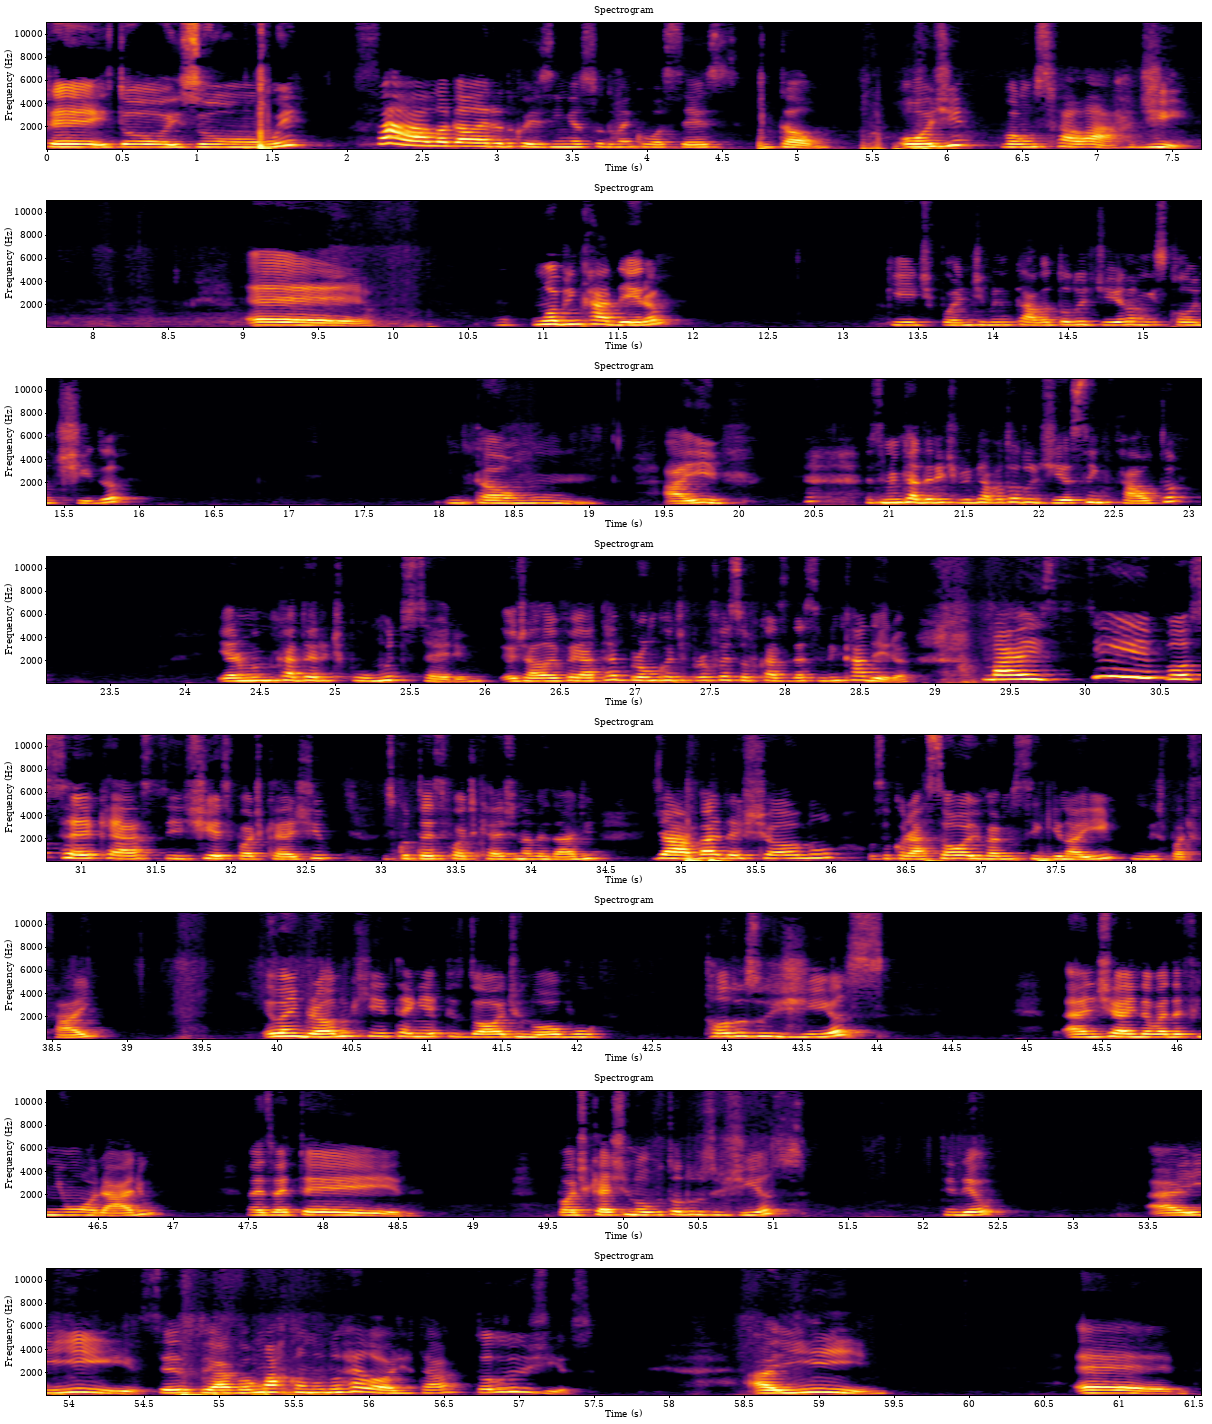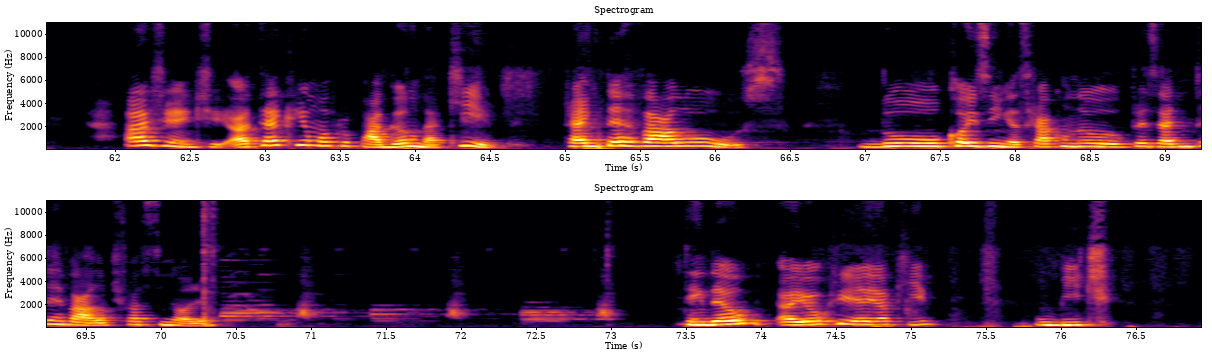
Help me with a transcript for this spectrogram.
3, 2, 1 e. Fala galera do Coisinhas, tudo bem com vocês? Então, hoje vamos falar de. É, uma brincadeira que, tipo, a gente brincava todo dia na minha escola antiga. Então, aí, essa brincadeira a gente brincava todo dia sem falta. E era uma brincadeira, tipo, muito séria. Eu já levei até bronca de professor por causa dessa brincadeira. Mas se você quer assistir esse podcast, escutar esse podcast, na verdade, já vai deixando o seu coração e vai me seguindo aí no Spotify. E lembrando que tem episódio novo todos os dias. A gente ainda vai definir um horário, mas vai ter podcast novo todos os dias. Entendeu? Aí vocês já vão marcando no relógio, tá? Todos os dias. Aí. É. Ah, gente, até criei uma propaganda aqui para intervalos do coisinhas, pra quando eu precisar de intervalo. Tipo assim, olha. Entendeu? Aí eu criei aqui um beat.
